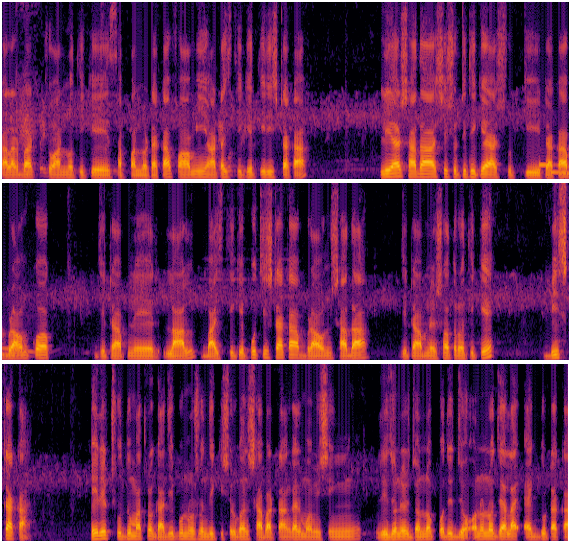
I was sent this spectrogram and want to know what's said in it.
কালার বার্ড চুয়ান্ন থেকে ছাপ্পান্ন টাকা ফার্মি আঠাইশ থেকে তিরিশ টাকা লেয়ার সাদা ছেষট্টি থেকে আটষট্টি টাকা ব্রাউন কক যেটা আপনার লাল, বাইশ থেকে পঁচিশ টাকা, ব্রাউন, সাদা, যেটা আপনার সতেরো থেকে বিশ টাকা। এই রেট শুধুমাত্র গাজীপুর নরসন্দী কিশোরগঞ্জ, সাভার, টাঙ্গাইল ময়মনসিং রিজনের জন্য প্রযোজ্য। অন্যান্য জেলায় এক দু টাকা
